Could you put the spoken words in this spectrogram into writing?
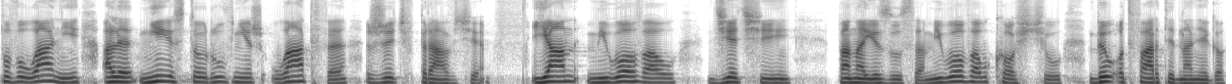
powołani, ale nie jest to również łatwe żyć w prawdzie. Jan miłował dzieci Pana Jezusa, miłował Kościół, był otwarty na Niego.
